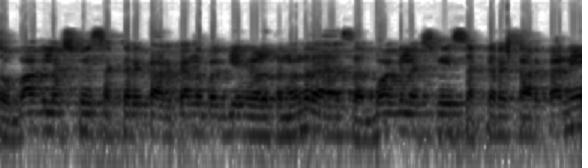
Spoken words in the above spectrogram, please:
ಸೌಭಾಗ್ಯಲಕ್ಷ್ಮಿ ಸಕ್ಕರೆ ಕಾರ್ಖಾನೆ ಬಗ್ಗೆ ಹೇಳ್ತಾನಂದ್ರೆ ಸೌಭಾಗ್ಯಲಕ್ಷ್ಮಿ ಸಕ್ಕರೆ ಕಾರ್ಖಾನೆ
